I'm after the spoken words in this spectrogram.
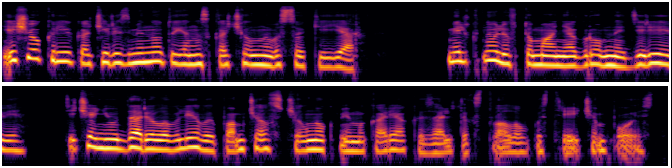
Еще крик, а через минуту я наскочил на высокий яр. Мелькнули в тумане огромные деревья, Течение ударило влево и помчался челнок мимо коряк и залитых стволов быстрее, чем поезд.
